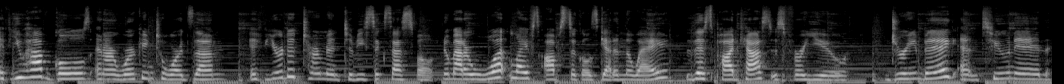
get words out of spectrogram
If you have goals and are working towards them, if you're determined to be successful no matter what life's obstacles get in the way, this podcast is for you. Dream big and tune in.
